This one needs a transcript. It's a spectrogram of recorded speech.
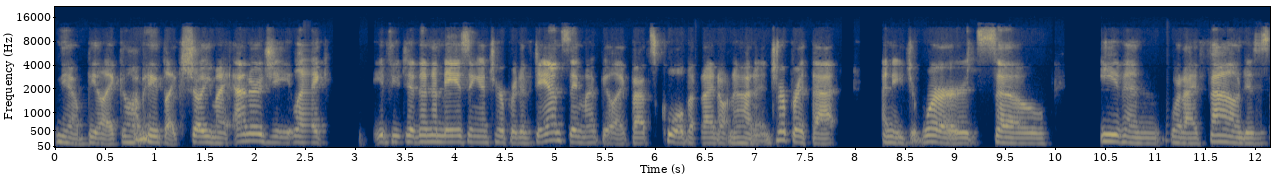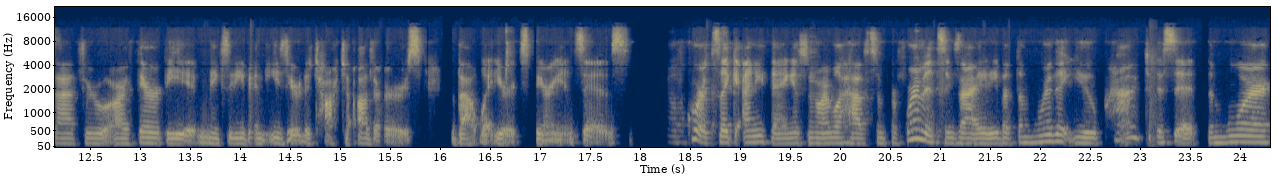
you know be like oh me like show you my energy. Like if you did an amazing interpretive dance they might be like that's cool but i don't know how to interpret that. I need your words. So even what I've found is that through art therapy it makes it even easier to talk to others about what your experience is of course, like anything, it's normal to have some performance anxiety, but the more that you practice it, the more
